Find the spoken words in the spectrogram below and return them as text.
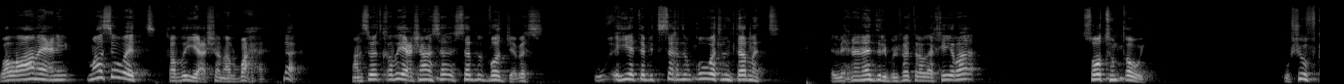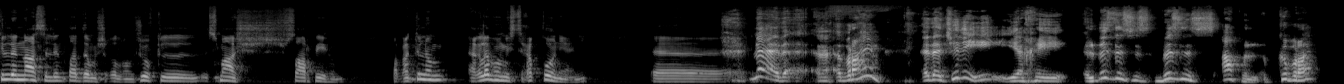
والله أنا يعني ما سويت قضية عشان أربحها. لا. أنا سويت قضية عشان أسبب ضجة بس. وهي تبي تستخدم قوة الإنترنت. اللي إحنا ندري بالفترة الأخيرة صوتهم قوي. وشوف كل الناس اللي انطردوا من شغلهم شوف كل سماش صار فيهم. طبعا كلهم أغلبهم يستحقون يعني. آه لا إذا إبراهيم إذا كذي يا أخي ال business business Apple بكبره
